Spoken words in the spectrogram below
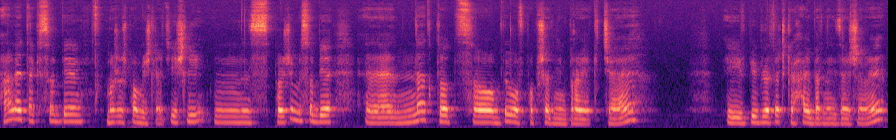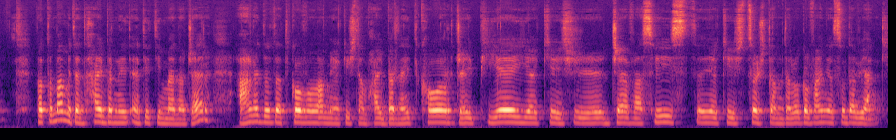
ale tak sobie możesz pomyśleć, jeśli mm, spojrzymy sobie e, na to, co było w poprzednim projekcie, i w biblioteczkę Hibernate zajrzymy, no to mamy ten Hibernate Entity Manager, ale dodatkowo mamy jakiś tam Hibernate Core, JPA, jakieś e, Java Assist, jakieś coś tam do logowania cudawianki.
